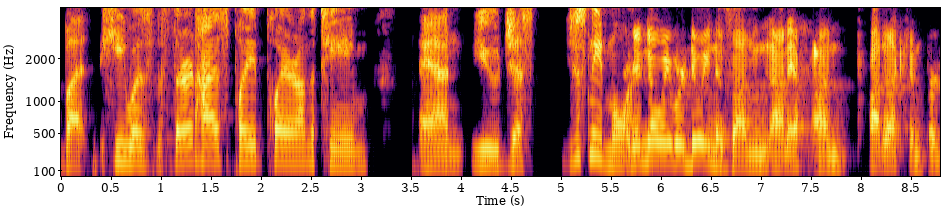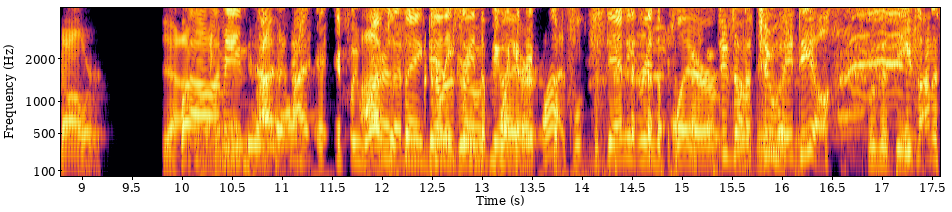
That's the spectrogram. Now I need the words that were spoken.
but he was the third highest played player on the team, and you just you just need more. I didn't know we were doing this on on F, on production per dollar. Yeah. Well, I mean, do we do I, I, if we were, I'm just saying Danny Caruso Green, the would be like player. The, the Danny Green, the player. Dude's on a two-way was, deal. was a D. He's on a.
